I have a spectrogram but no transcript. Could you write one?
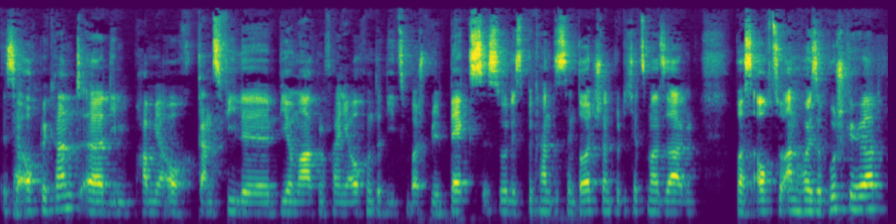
ist ja. ja. auch bekannt. Äh, die haben ja auch ganz viele Biermarken, fallen ja auch unter die, zum Beispiel Becks ist so das bekannteste in Deutschland, würde ich jetzt mal sagen, was auch zu Anhäuser-Busch gehört.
